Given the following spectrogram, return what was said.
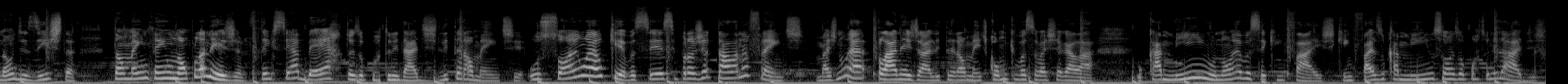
não desista, também tem o não planeja. Você tem que ser aberto às oportunidades, literalmente. O sonho é o quê? Você se projetar lá na frente. Mas não é planejar, literalmente, como que você vai chegar lá. O caminho não é você quem faz. Quem faz o caminho são as oportunidades.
